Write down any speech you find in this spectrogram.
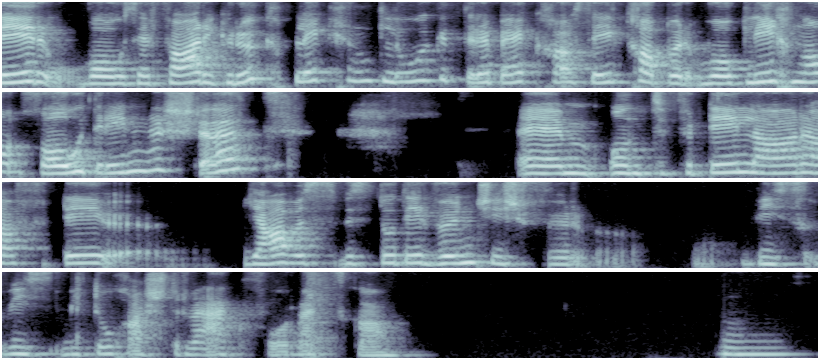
der, der aus Erfahrung rückblickend schaut, Rebecca Silke, aber wo gleich noch voll drinnen steht. Ähm, und für dich, Lara, für dich, ja, was, was du dir wünschst, für, wie, wie, wie du kannst den Weg vorwärts gehen mhm.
